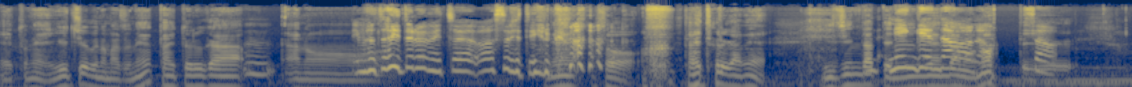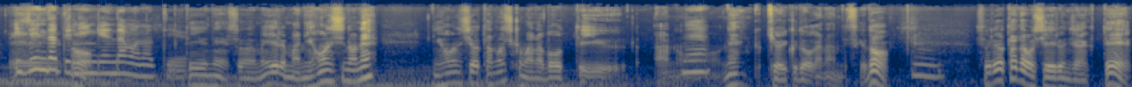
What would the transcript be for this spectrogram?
えっ、とね、YouTube のまずね、タイトルが、うんあのー今タイトルめっちゃ忘れているから、ね、そう。タイトルがね、偉人だって人人間間だものっていう。偉人だって人間だものっていうって。いうね、そのいわゆるまあ日本史のね、日本史を楽しく学ぼうっていう、あのねね教育動画なんですけど、うん。それをただ教えるんじゃなくて、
